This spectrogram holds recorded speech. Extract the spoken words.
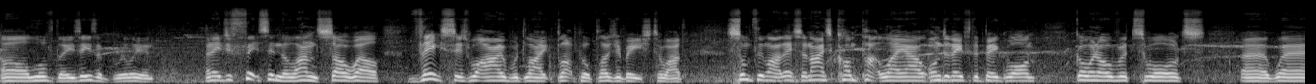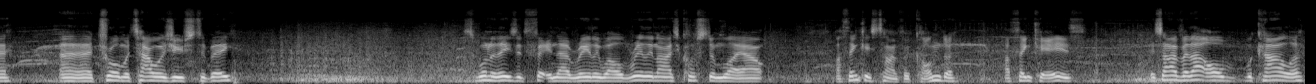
Oh, love these. These are brilliant. And it just fits in the land so well. This is what I would like Blackpool Pleasure Beach to add. Something like this, a nice compact layout underneath the big one, going over towards uh, where uh, Trauma Towers used to be. So one of these would fit in there really well. Really nice custom layout. I think it's time for Kondaa. I think it is. It's either that or Wakala.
